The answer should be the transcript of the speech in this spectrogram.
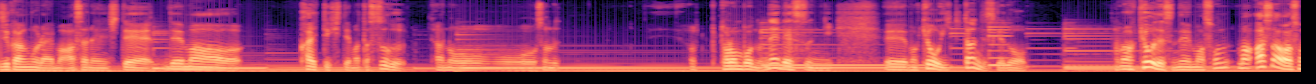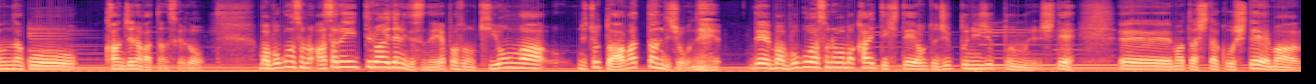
時間ぐらいまあ朝練して、で、まあ帰ってきてまたすぐ、あのその、トロンボーンのね、レッスンに、えーまあ、今日行ったんですけど、まあ今日ですね、まあそんまあ、朝はそんなこう感じなかったんですけど、まあ、僕がその朝練行ってる間にですねやっぱその気温がちょっと上がったんでしょうね。で、まあ、僕はそのまま帰ってきて本当10分20分して、えー、また支度をして、まあ、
